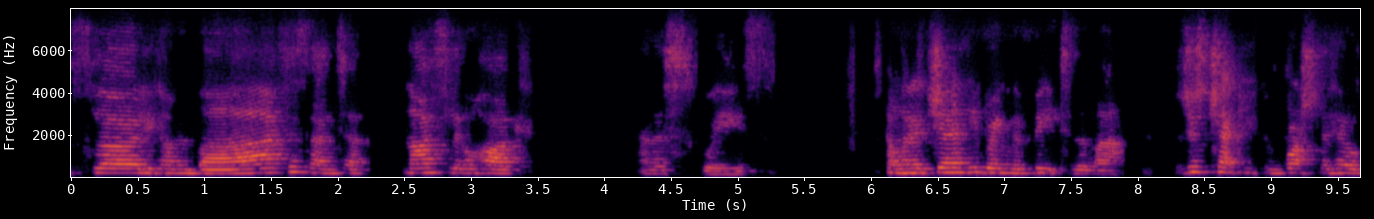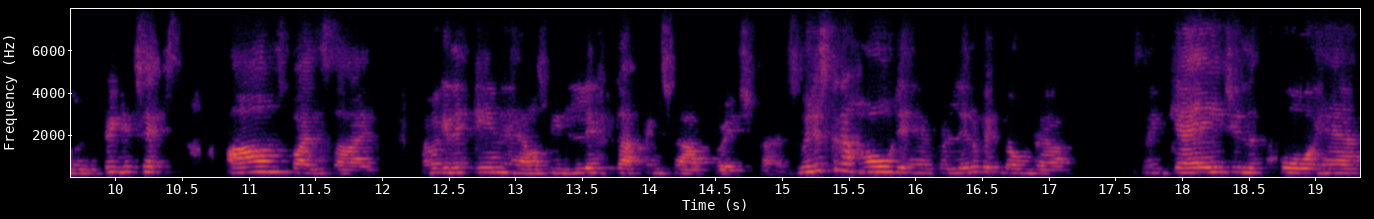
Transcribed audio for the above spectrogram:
Slowly coming back to center. Nice little hug and a squeeze. I'm going to gently bring the feet to the mat. Just check you can brush the heels with the fingertips, arms by the side. And we're going to inhale as we lift up into our bridge pose. We're just going to hold it here for a little bit longer. So engage in the core here,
